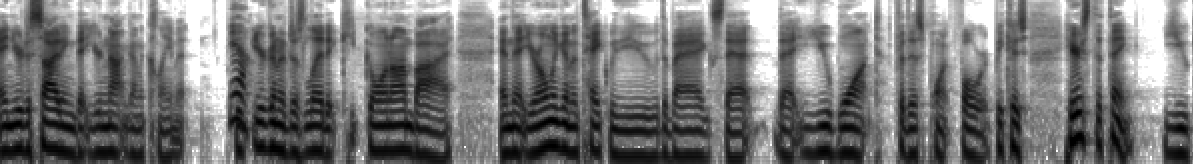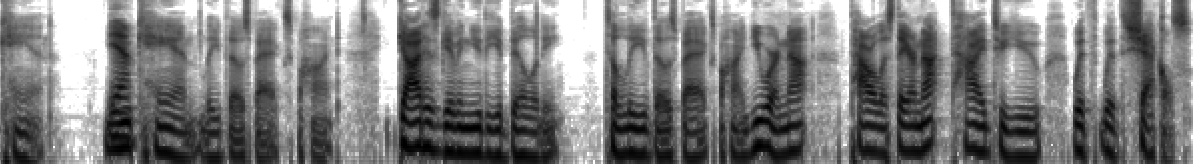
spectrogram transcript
and you're deciding that you're not going to claim it. Yeah. You're, you're going to just let it keep going on by and that you're only going to take with you the bags that that you want for this point forward because here's the thing, you can. Yeah. You can leave those bags behind. God has given you the ability to leave those bags behind. You are not powerless. They are not tied to you with with shackles.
